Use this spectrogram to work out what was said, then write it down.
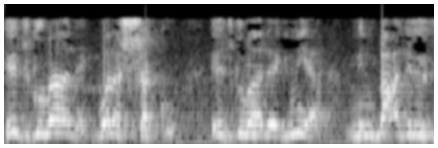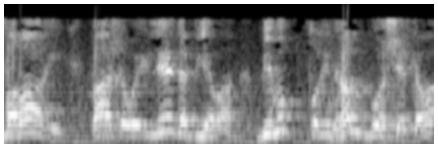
هيج جمانك ولا الشك هيج جمانك نية من بعد الفراغ فاجوي ليدا بيوا بمبطل هل بوشيتوا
